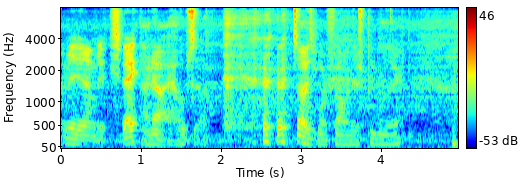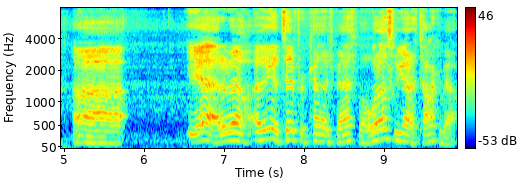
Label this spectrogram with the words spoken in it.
I mean, I'm expecting. I know. I hope so. it's always more fun when there's people there. Uh, yeah. I don't know. I think that's it for college basketball. What else we got to talk about?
